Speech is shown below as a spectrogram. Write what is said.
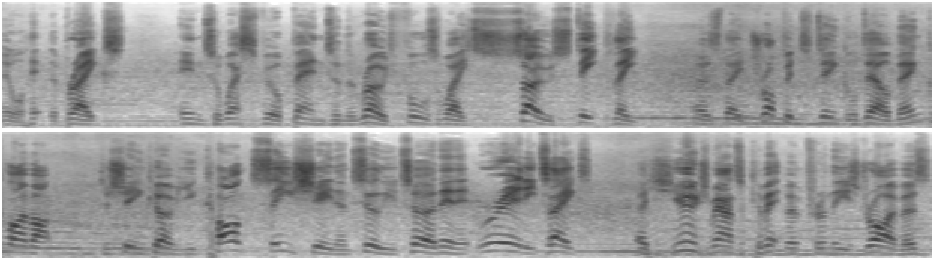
It will hit the brakes into Westfield Bend and the road falls away so steeply as they drop into Dingle Dell, then climb up to Sheene Curve. You can't see Sheene until you turn in. It really takes a huge amount of commitment from these drivers,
